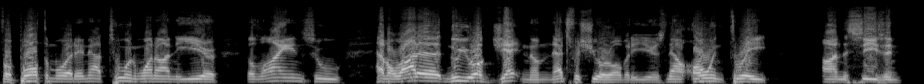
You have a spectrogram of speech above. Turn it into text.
for Baltimore. They're now 2 and 1 on the year. The Lions, who have a lot of New York Jet in them, that's for sure, over the years, now 0 3 on the season.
